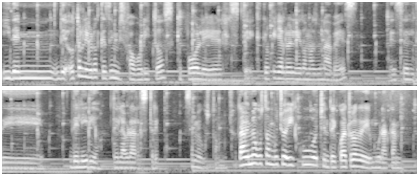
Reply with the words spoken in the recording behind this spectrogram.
Y de, otro libro que es de mis favoritos, que puedo leer, este, que creo que ya lo he leído más de una vez, es el de Delirio, de Laura Restrepo. Ese me gusta mucho. También me gusta mucho IQ 84 de Murakami.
